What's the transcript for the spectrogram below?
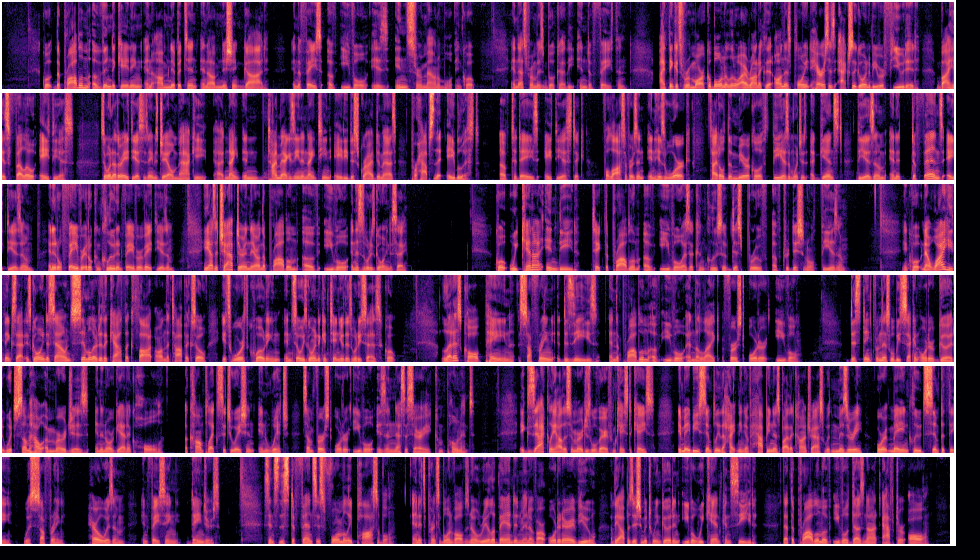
quote, the problem of vindicating an omnipotent and omniscient God in the face of evil is insurmountable, end quote. And that's from his book, uh, The End of Faith. And I think it's remarkable and a little ironic that on this point, Harris is actually going to be refuted by his fellow atheists. So another atheist, his name is J.L. Mackie, uh, in Time magazine in 1980 described him as perhaps the ablest of today's atheistic philosophers. And in his work titled The Miracle of Theism, which is against theism and it defends atheism and it'll favor, it'll conclude in favor of atheism, he has a chapter in there on the problem of evil. And this is what he's going to say. Quote, we cannot indeed take the problem of evil as a conclusive disproof of traditional theism. End quote. Now, why he thinks that is going to sound similar to the Catholic thought on the topic, so it's worth quoting. And so he's going to continue. This is what he says quote, Let us call pain, suffering, disease, and the problem of evil and the like first order evil Distinct from this will be second order good, which somehow emerges in an organic whole, a complex situation in which some first order evil is a necessary component. Exactly how this emerges will vary from case to case. It may be simply the heightening of happiness by the contrast with misery, or it may include sympathy with suffering, heroism in facing dangers. Since this defense is formally possible, and its principle involves no real abandonment of our ordinary view of the opposition between good and evil, we can concede that the problem of evil does not, after all,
